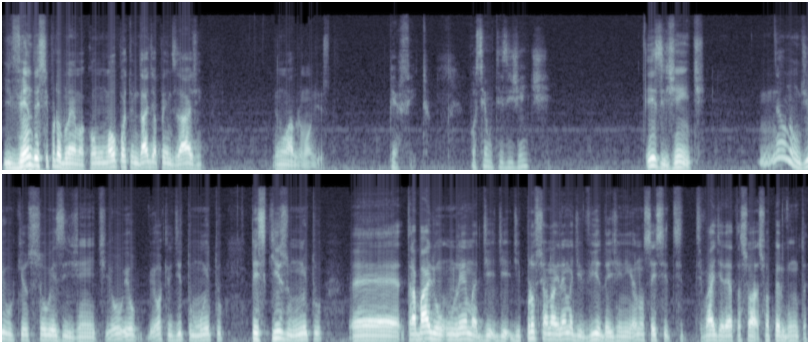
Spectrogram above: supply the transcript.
e vendo esse problema como uma oportunidade de aprendizagem, eu não abro mão disso. Perfeito. Você é muito exigente? Exigente? Eu não digo que eu sou exigente. Eu, eu, eu acredito muito, pesquiso muito, é, trabalho um lema de, de, de, profissional e lema de vida, Eugênio. Eu não sei se, se, se vai direto à sua, sua pergunta,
